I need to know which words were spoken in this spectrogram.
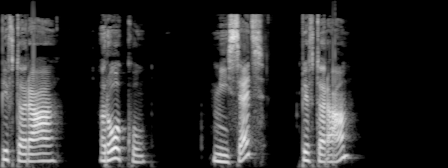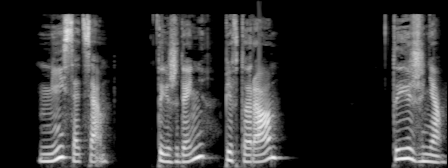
півтора, року, місяць, півтора, місяця, тиждень, півтора, тижня,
